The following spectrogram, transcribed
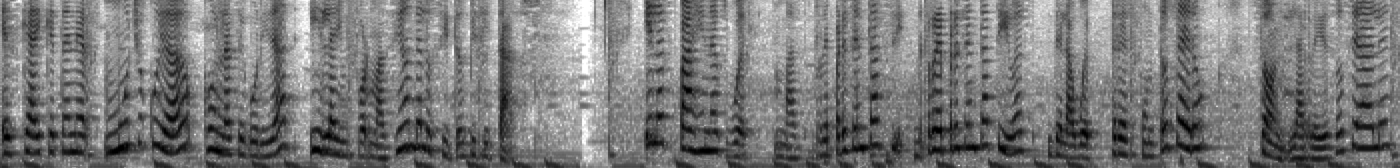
es que hay que tener mucho cuidado con la seguridad y la información de los sitios visitados. Y las páginas web más representativas de la web 3.0 son las redes sociales,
